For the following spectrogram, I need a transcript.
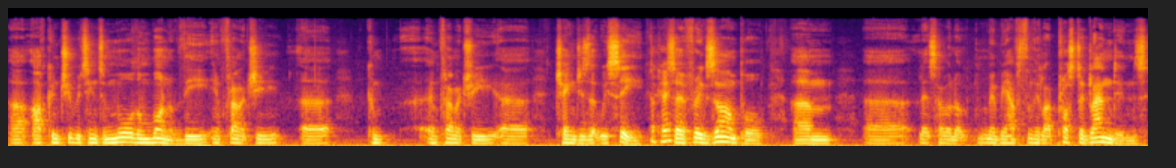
uh, are contributing to more than one of the inflammatory uh, com- inflammatory uh, changes that we see. Okay. So, for example, um, uh, let's have a look. Maybe have something like prostaglandins,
